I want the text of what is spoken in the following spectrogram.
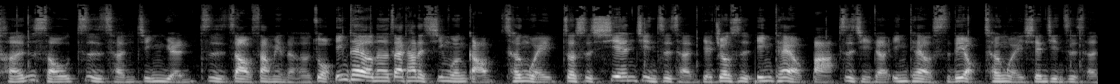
成熟制程晶圆制造上面的合作，Intel 呢，在它的新闻稿称为这是先进制程，也就是 Intel 把自己的 Intel 十六称为先进制程，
